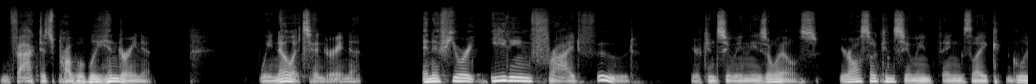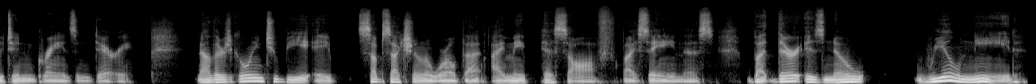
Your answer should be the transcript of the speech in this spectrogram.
In fact, it's probably hindering it. We know it's hindering it. And if you're eating fried food, you're consuming these oils. You're also consuming things like gluten, grains, and dairy. Now, there's going to be a subsection of the world that I may piss off by saying this, but there is no real need,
